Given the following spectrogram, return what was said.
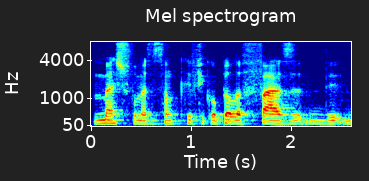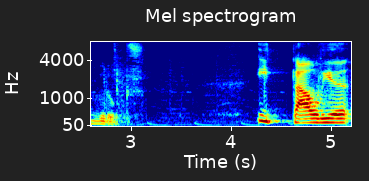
mas foi uma seleção que ficou pela fase de grupos. Itália,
